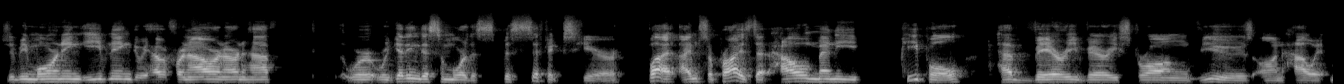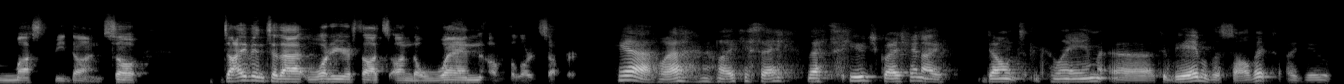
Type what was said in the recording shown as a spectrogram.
Should it be morning, evening? Do we have it for an hour, an hour and a half? We're we're getting to some more of the specifics here, but I'm surprised at how many people have very very strong views on how it must be done. So dive into that. What are your thoughts on the when of the Lord's Supper? Yeah, well, like you say, that's a huge question. I don't claim uh, to be able to solve it. I do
